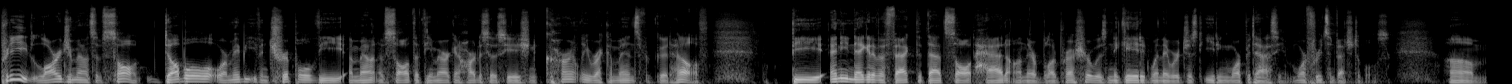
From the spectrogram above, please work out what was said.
pretty large amounts of salt, double or maybe even triple the amount of salt that the American Heart Association currently recommends for good health. The any negative effect that that salt had on their blood pressure was negated when they were just eating more potassium, more fruits and vegetables. Um,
